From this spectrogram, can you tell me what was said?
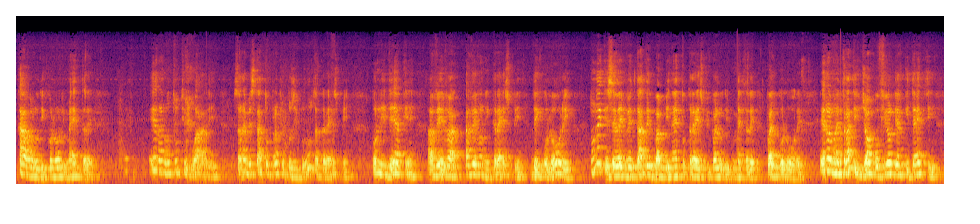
cavolo di colori mettere, erano tutti uguali, sarebbe stato proprio così brutta Crespi, con l'idea che aveva, avevano i Crespi dei colori non è che se l'ha inventato il bambinetto Crespi, quello di mettere quel colore. Erano entrati in gioco fior di architetti,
